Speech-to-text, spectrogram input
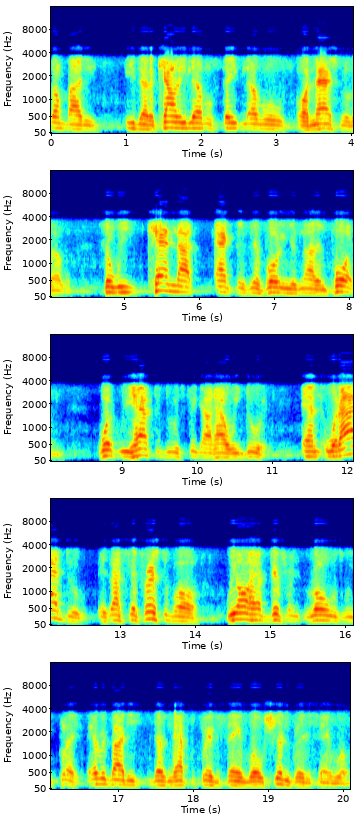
somebody either at a county level, state level, or national level. So we cannot act as if voting is not important. What we have to do is figure out how we do it. And what I do is I said, first of all, we all have different roles we play. Everybody doesn't have to play the same role, shouldn't play the same role.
